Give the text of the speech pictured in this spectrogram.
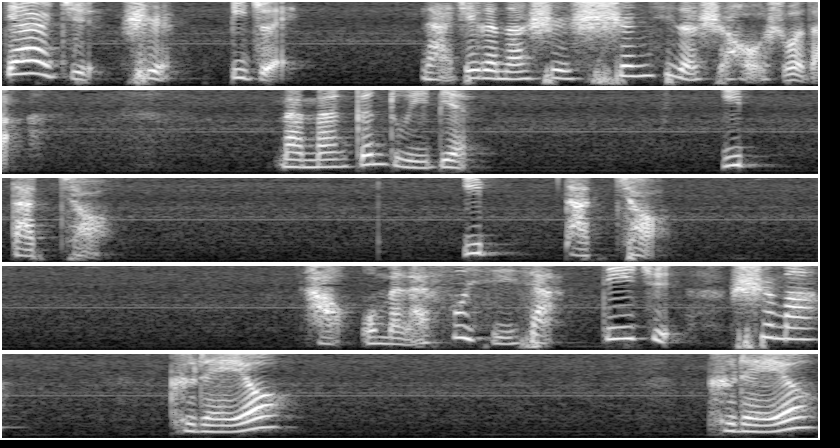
第二句是闭嘴，那这个呢是生气的时候说的。慢慢跟读一遍。 大쳐一大쳐好，我们来复习一下第一句是吗？그래 요， 그래 요。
